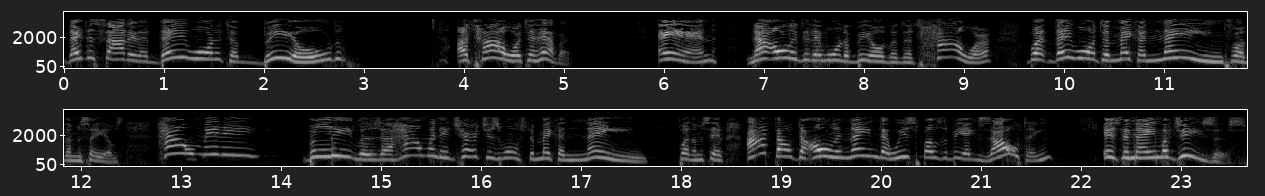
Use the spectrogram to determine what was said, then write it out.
they decided that they wanted to build a tower to heaven. And not only did they want to build the, the tower, but they want to make a name for themselves. How many believers or how many churches wants to make a name for themselves? I thought the only name that we're supposed to be exalting is the name of Jesus.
